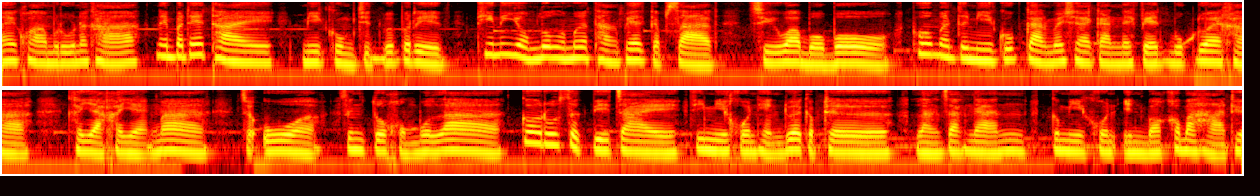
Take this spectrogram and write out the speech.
ให้ความรู้นะคะ ในประเทศไทยมีกลุ่มจิตวิปริต ที่นิยมล่วงละเมิดทางเพศกับสัตว์ชื่อว่าโบโบ พวกมันจะมีกลุ่มการไว้แชร์กันใน Facebook ด้วยค่ะ ขยะขยงมาก จะอ้วก ซึ่งตัวของโบล่าก็รู้สึกดีใจที่มีคนเห็นด้วยกับเธอ หลังจากนั้นก็มีคนอินบ็อกเข้ามาหาเธ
